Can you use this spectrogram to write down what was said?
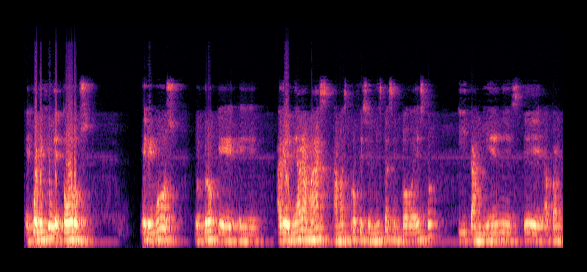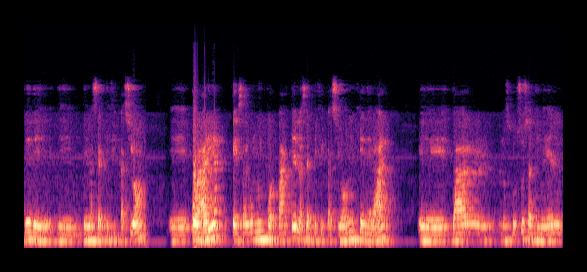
el colegio de todos. Queremos, yo creo que eh, agremiar a más, a más profesionistas en todo esto y también, este, aparte de, de, la certificación eh, por área, que es algo muy importante, la certificación en general, eh, dar los cursos a nivel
